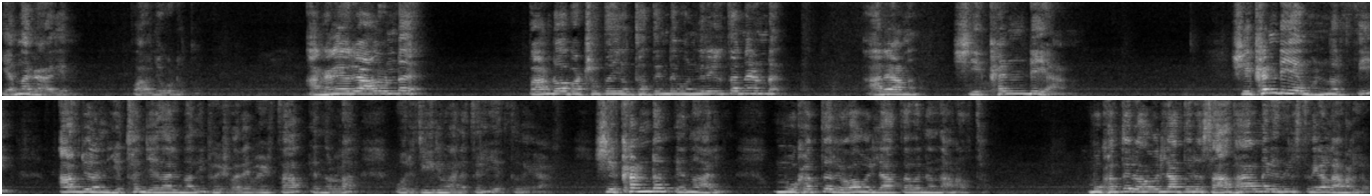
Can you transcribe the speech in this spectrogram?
എന്ന കാര്യം പറഞ്ഞു കൊടുത്തു. അങ്ങനെ ഒരാളുണ്ട്. പാണ്ഡവപക്ഷത്തെ യുദ്ധത്തിന്റെ മുൻനിരയിൽ തന്നെയുണ്ട്. ആരാണ്? ശിഖണ്ഡിയാണ്. ശിഖണ്ഡിയെ മുൻനിർത്തി അർജുനൻ യുദ്ധം ചെയ്താൽ മതി ഭീഷ്മരെ വീഴ്ത്താം എന്നുള്ള ഒരു തീരുമാനത്തിൽ എത്തുകയാണ്. ശിഖണ്ഡം എന്നാൽ മുഖത്ത് രോഗമില്ലാത്തവൻ എന്നാണ് അർത്ഥം. മുഖത്ത് രോഗമില്ലാത്തൊരു സാധാരണഗതിയിൽ സ്ത്രീകളാണല്ലോ.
